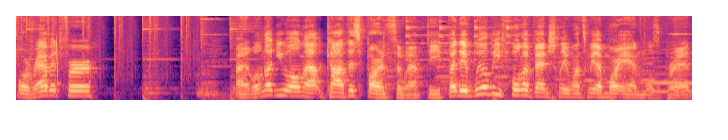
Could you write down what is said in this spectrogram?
More rabbit fur. Alright, we'll let you all out. God, this barn's so empty. But it will be full eventually once we have more animals bred.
